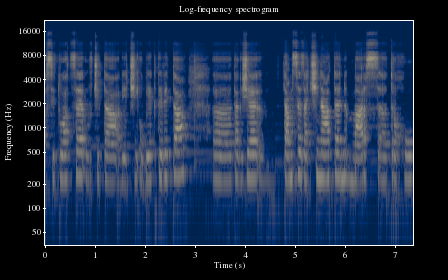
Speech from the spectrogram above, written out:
situace, určitá větší objektivita. Takže tam se začíná ten Mars trochu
